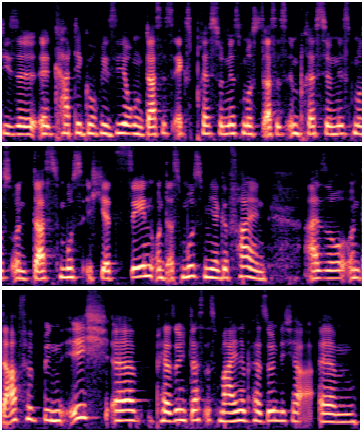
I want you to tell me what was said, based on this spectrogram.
diese äh, Kategorisierung, das ist Expressionismus, das ist Impressionismus und das muss ich jetzt sehen und das muss mir gefallen. Also und dafür bin ich äh, persönlich, das ist meine persönliche ähm,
